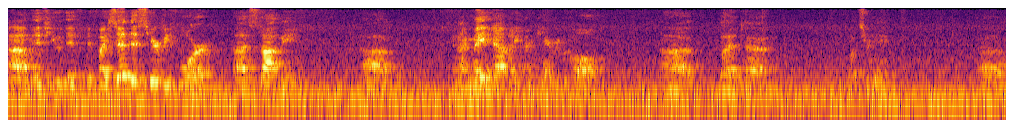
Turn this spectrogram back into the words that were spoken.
Um, if you, if, if I said this here before, uh, stop me. Uh, and I may have, I, I can't recall. Uh, but uh, what's her name? Um,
